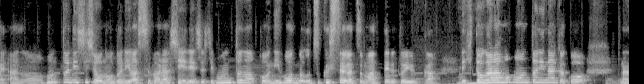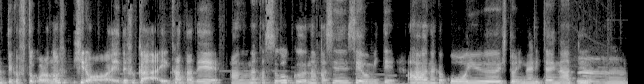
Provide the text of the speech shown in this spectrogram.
い、あのに師匠の踊りは素晴らしいですし本当のこう日本の美しさが詰まってるというかで人柄も本当になんかこうなんていうか懐の広いで深い方であのなんかすごくなんか先生を見てああなんかこういう人になりたいなっていう。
